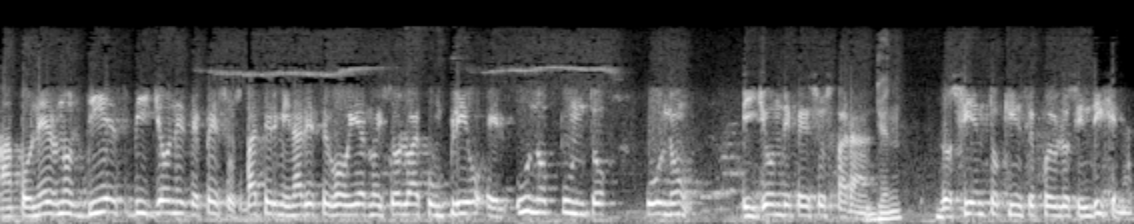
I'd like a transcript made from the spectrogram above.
a ponernos 10 billones de pesos. Va a terminar este gobierno y solo ha cumplido el 1.1 billón de pesos para 215 pueblos indígenas.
